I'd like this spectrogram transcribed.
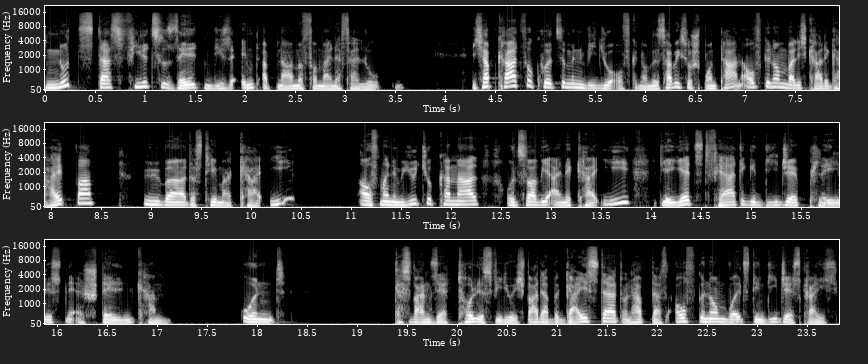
nutze das viel zu selten, diese Endabnahme von meiner Verlobten. Ich habe gerade vor kurzem ein Video aufgenommen. Das habe ich so spontan aufgenommen, weil ich gerade gehypt war über das Thema KI auf meinem YouTube-Kanal und zwar wie eine KI dir jetzt fertige DJ-Playlisten erstellen kann. Und das war ein sehr tolles Video. Ich war da begeistert und habe das aufgenommen, wollte es den DJs gleich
